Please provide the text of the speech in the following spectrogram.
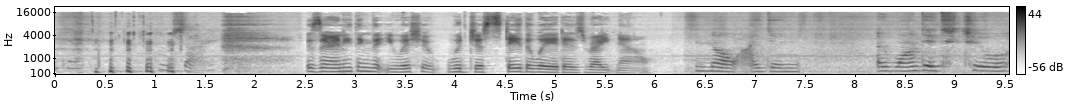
again? I'm sorry. Is there anything that you wish it would just stay the way it is right now? No, I didn't. I wanted to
